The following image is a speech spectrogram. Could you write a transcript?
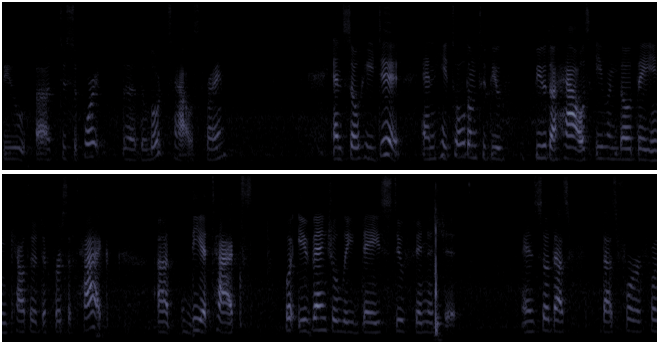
build uh, to support the, the Lord's house, right? And so he did, and he told them to build build a house, even though they encountered the first attack, uh, the attacks, but eventually they still finished it. And so that's that's for for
